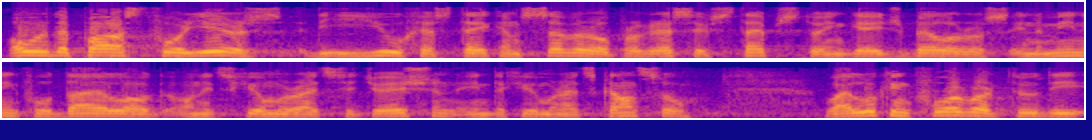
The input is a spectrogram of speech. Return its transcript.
Over the past four years, the EU has taken several progressive steps to engage Belarus in a meaningful dialogue on its human rights situation in the Human Rights Council. While looking forward to the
